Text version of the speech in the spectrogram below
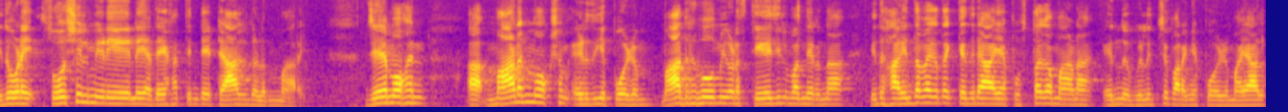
ഇതോടെ സോഷ്യൽ മീഡിയയിലെ അദ്ദേഹത്തിന്റെ ടാഗുകളും മാറി. ജയമോഹൻ മാടൻ മോക്ഷം എഴുതിയപ്പോഴും മാതൃഭൂമിയുടെ സ്റ്റേജിൽ വന്നിരുന്ന ഇത് ഹൈന്ദവതയ്ക്കെതിരായ പുസ്തകമാണ് എന്ന് വിളിച്ചു പറഞ്ഞപ്പോഴും അയാൾ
